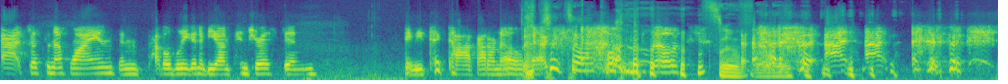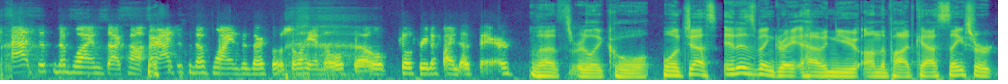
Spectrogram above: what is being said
at Just Enough Wines, and probably going to be on Pinterest and maybe TikTok. I don't know. TikTok. so, so funny. at, at, at justenoughwines.com or at justenoughwines is our social handle. So feel free to find us there. That's really cool. Well, Jess, it has been great having you on the podcast. Thanks for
